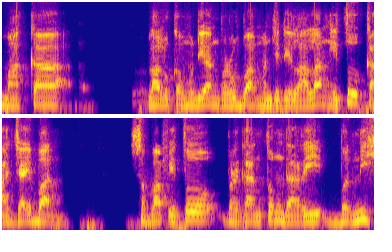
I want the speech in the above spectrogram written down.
maka lalu kemudian berubah menjadi lalang itu keajaiban. Sebab itu bergantung dari benih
